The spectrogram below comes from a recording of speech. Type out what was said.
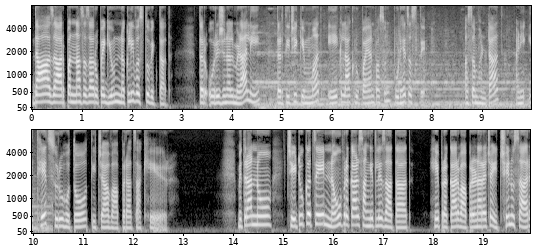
दहा हजार पन्नास हजार रुपये घेऊन नकली वस्तू विकतात. तर ओरिजिनल मिळाली तर तिची किंमत एक लाख रुपयांपासून पुढेच असते. असं म्हणतात आणि इथेच सुरू होतो तिच्या वापराचा खेळ. मित्रांनो चेटुकचे नऊ प्रकार सांगितले जातात. हे प्रकार वापरणाऱ्याच्या इच्छेनुसार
